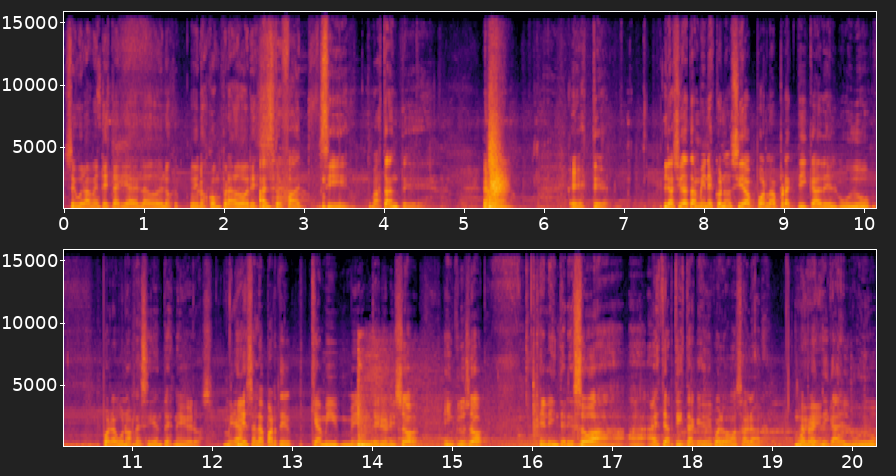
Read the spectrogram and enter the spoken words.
seguramente estaría del lado de los, de los compradores. Alto fat, sí, bastante. Pero bueno, este, la ciudad también es conocida por la práctica del vudú por algunos residentes negros. Mirá. Y esa es la parte que a mí me interiorizó, e incluso le interesó a, a- a este artista que, del cual vamos a hablar. Muy la bien. práctica del vudú.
